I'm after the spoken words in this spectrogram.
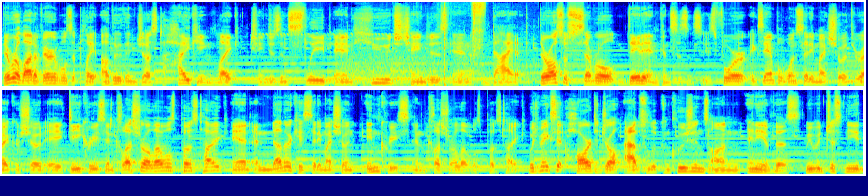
there were a lot of variables at play other than just hiking, like changes in sleep and huge changes in diet. There are also several data inconsistencies. For example, one study might show a through hiker showed a decrease in cholesterol levels post hike, and another case study might show an increase in cholesterol levels post hike, which makes it hard to draw absolute conclusions on any of this. We would just need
